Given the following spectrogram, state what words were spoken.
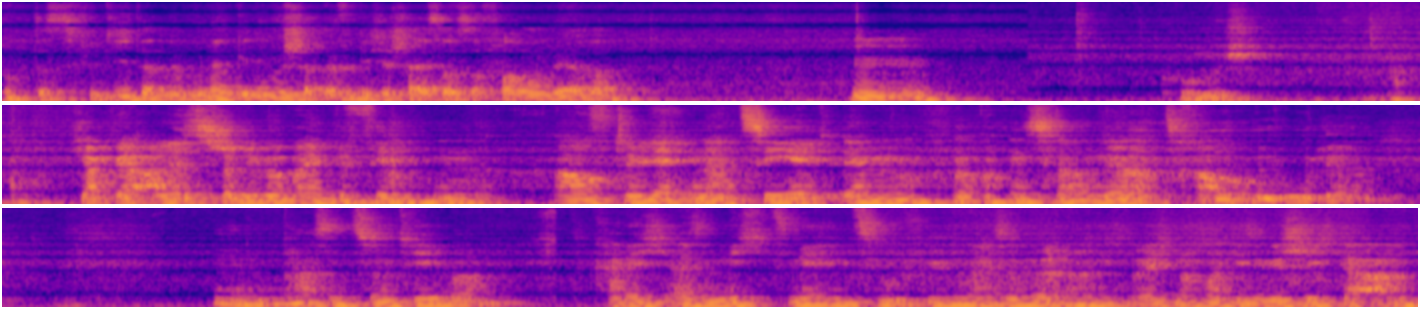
Ob das für die dann eine unangenehme öffentliche Scheißhauserfahrung wäre. Hm. Komisch. Ich habe ja alles schon über mein Befinden auf Toiletten erzählt in unserer Nerd-Traumbude. Passend zum Thema. kann ich also nichts mehr hinzufügen. Also hört euch nochmal diese Geschichte an.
